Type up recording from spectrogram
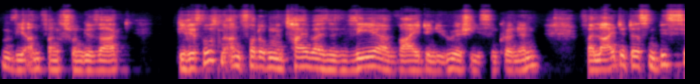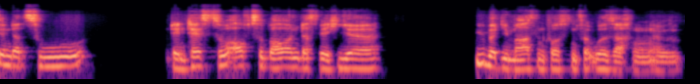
wie anfangs schon gesagt, die Ressourcenanforderungen teilweise sehr weit in die Höhe schießen können, verleitet das ein bisschen dazu, den Test so aufzubauen, dass wir hier über die Maßenkosten verursachen.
